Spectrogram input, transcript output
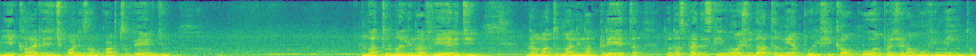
E é claro que a gente pode usar um quartzo verde, uma turmalina verde, né? uma turmalina preta, todas as pedras que vão ajudar também a purificar o corpo, a gerar um movimento,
